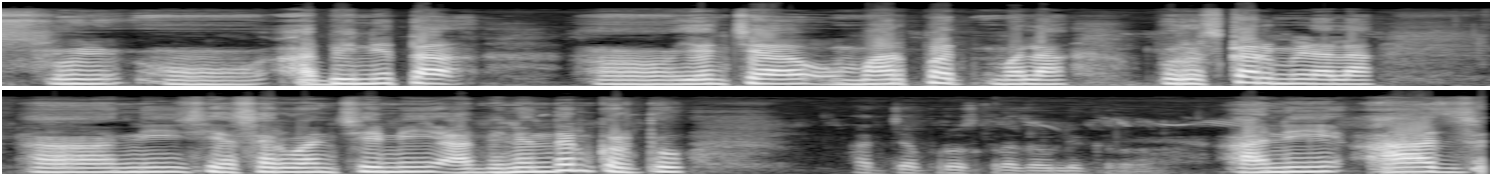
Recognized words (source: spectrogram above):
सु अभिनेता यांच्या मार्फत मला पुरस्कार मिळाला. आणि या सर्वांचे मी अभिनंदन करतो. आजच्या पुरस्काराचा उल्लेख करा. आणि आज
